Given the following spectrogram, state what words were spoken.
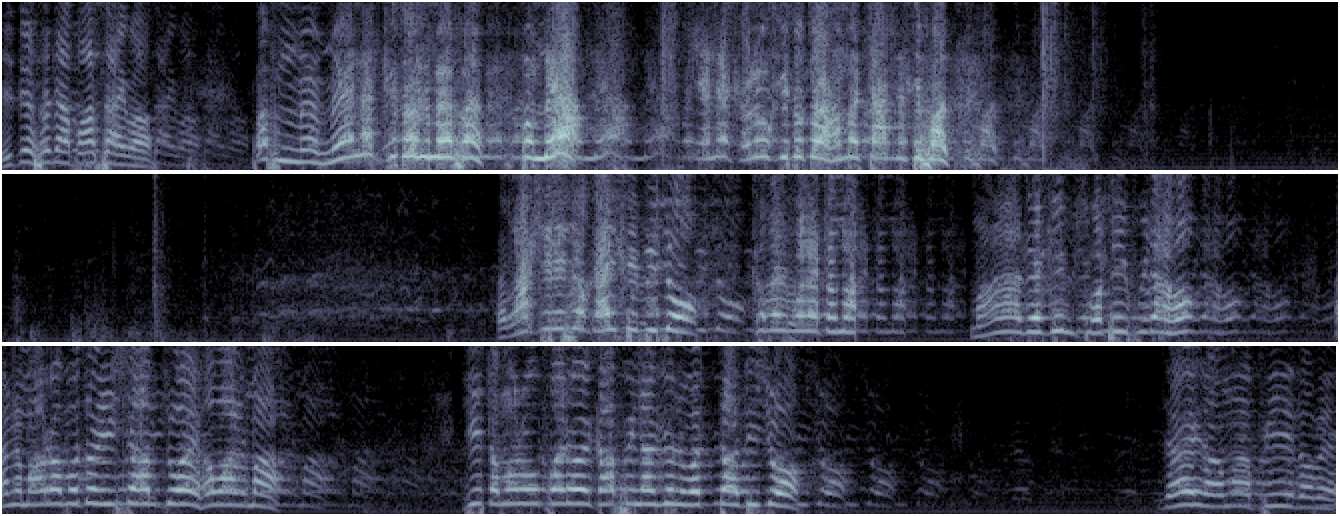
રીતે સદા પાછા આવ્યા મેં મેં કીધું ને મેં પણ મેં કીધું તો સમજતા નથી રાખી લીધો કાલથી બીજો ખબર પડે તમારે મારા દેખીને ચોટી પીડા હો અને મારો બધો હિસાબ જોય હવારમાં. જે તમારો ઉપર હોય કાપી નાખજો ને વધતા દીજો. જય રામા પીર હવે.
